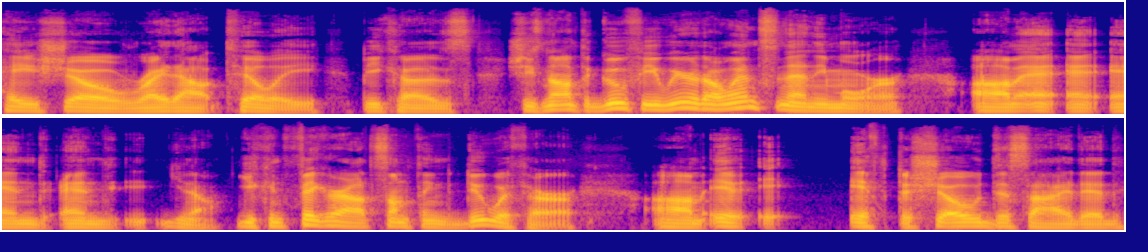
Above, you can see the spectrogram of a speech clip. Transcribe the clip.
hey, show, write out Tilly because she's not the goofy weirdo ensign anymore. Um, and, and, and you know you can figure out something to do with her. Um, if if the show decided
